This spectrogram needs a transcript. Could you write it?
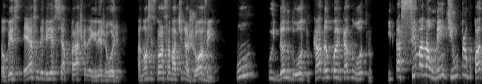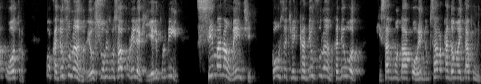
Talvez essa deveria ser a prática da igreja hoje. A nossa escola sabatina jovem, um cuidando do outro, cada um conectado no outro. E está semanalmente um preocupado com o outro. Pô, cadê o fulano? Eu sou responsável por ele aqui, ele por mim. Semanalmente, constantemente, cadê o fulano? Cadê o outro? Que sabe montar uma corrente, não precisava cada um aí estar com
